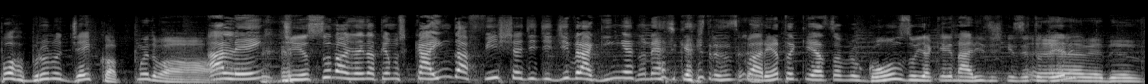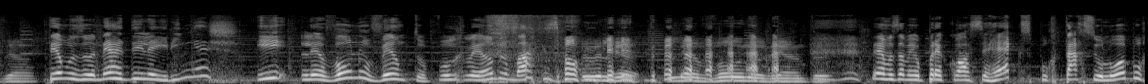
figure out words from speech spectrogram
por Bruno Jacob. Muito bom. Além disso, nós ainda temos Caindo a Ficha de Didi Braguinha no Nerdcast 340, que é sobre o Gonzo e aquele nariz esquisito dele. Ai, meu Deus do céu. Temos o Nerdileirinhas e Levou no Vento, por Leandro Marques Almeida. Levou no vento. Temos também o Precoce Rex, por Tárcio Lobo,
